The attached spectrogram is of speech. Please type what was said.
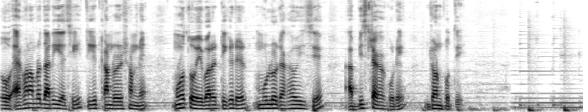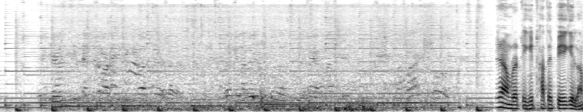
তো এখন আমরা দাঁড়িয়ে আছি টিকিট কাউন্টারের সামনে। মূলত এবারের টিকিটের মূল্য রাখা হয়েছে বিশ টাকা করে জনপ্রতি। আমরা টিকিট হাতে পেয়ে গেলাম।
